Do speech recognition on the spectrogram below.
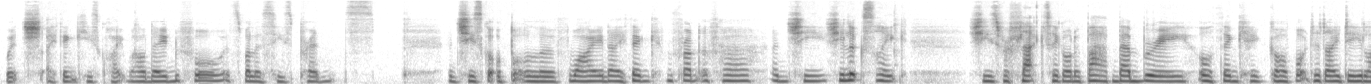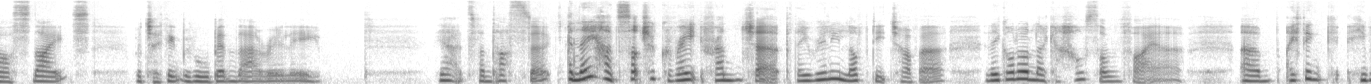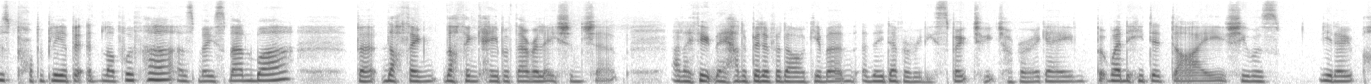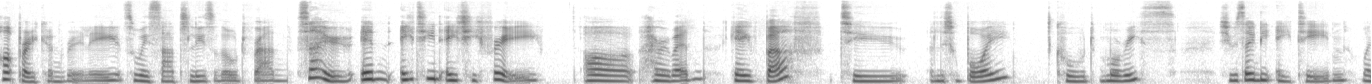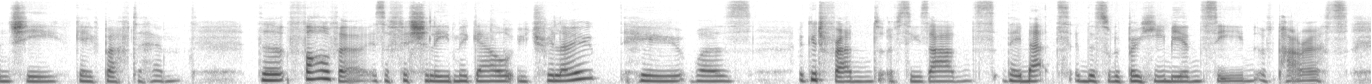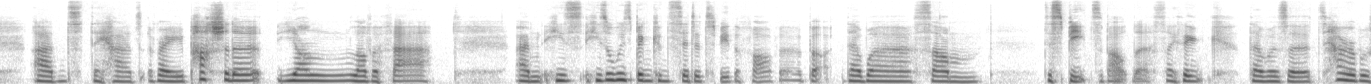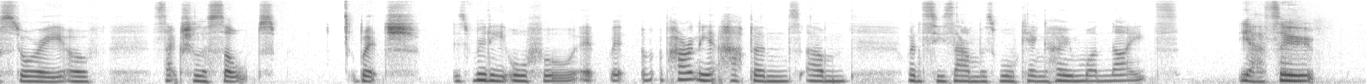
which I think he's quite well known for, as well as his prints. And she's got a bottle of wine, I think, in front of her, and she she looks like she's reflecting on a bad memory or thinking, God, what did I do last night? Which I think we've all been there, really. Yeah, it's fantastic. And they had such a great friendship. They really loved each other. And they got on like a house on fire. Um, I think he was probably a bit in love with her, as most men were, but nothing nothing came of their relationship. And I think they had a bit of an argument and they never really spoke to each other again. But when he did die, she was, you know, heartbroken, really. It's always sad to lose an old friend. So, in 1883, our heroine gave birth to a little boy called Maurice. She was only 18 when she gave birth to him. The father is officially Miguel Utrillo, who was a good friend of Suzanne's. They met in the sort of bohemian scene of Paris and they had a very passionate young love affair. And he's he's always been considered to be the father, but there were some disputes about this. I think there was a terrible story of sexual assault, which is really awful. It, it apparently it happened um, when Suzanne was walking home one night. Yeah, so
